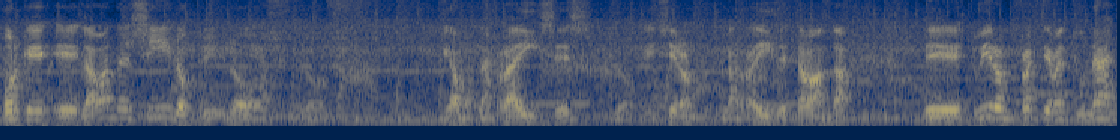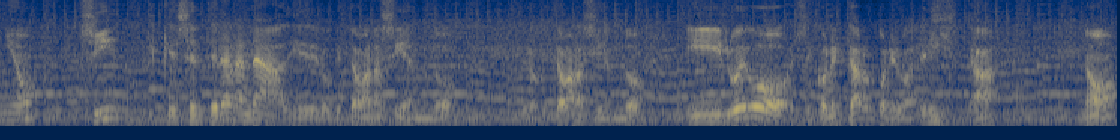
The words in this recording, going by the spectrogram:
porque eh, la banda en sí, los, pri- los, los, digamos, las raíces, los que hicieron la raíz de esta banda, eh, estuvieron prácticamente un año sin que se enterara nadie de lo que estaban haciendo, de lo que estaban haciendo, y luego se conectaron con el baterista, ¿no?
